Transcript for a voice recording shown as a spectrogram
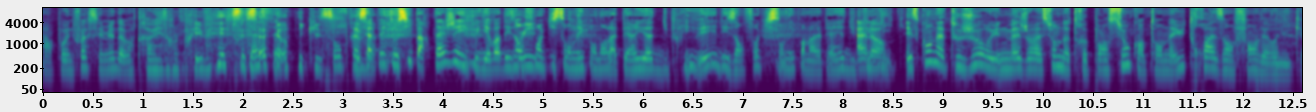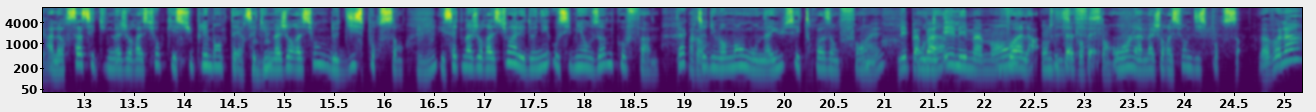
Alors pour une fois, c'est mieux d'avoir travaillé dans le privé, c'est ça, Véronique Husson, très Mais ça peut être aussi partagé. Il peut y avoir des enfants qui sont nés pendant la période du privé des enfants qui sont nés pendant la période du Alors, public. Est-ce qu'on a toujours une majoration de notre pension quand on a eu trois enfants, Véronique? Alors ça, c'est une majoration qui est supplémentaire. C'est une mhm. majoration de 10%. Mhm. Et cette majoration, elle est donnée aussi bien aux hommes qu'aux femmes. À partir du moment où on a eu ces trois enfants, les papas et les mamans voilà, ont tout à fait, ont la majoration de 10%. Bah voilà,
